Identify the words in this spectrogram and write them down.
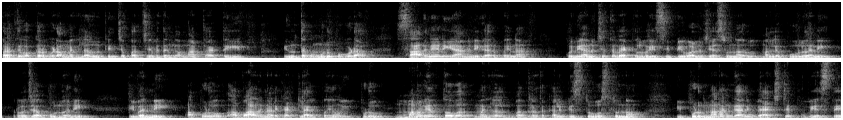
ప్రతి ఒక్కరు కూడా మహిళలను కించపరిచే విధంగా మాట్లాడితే ఇంతకు మునుపు కూడా సాధినేని యామిని గారి పైన కొన్ని అనుచిత వ్యాఖ్యలు వైసీపీ వాళ్ళు చేస్తున్నారు. మల్లె పూలు అని రోజా పూలు అని ఇవన్నీ. అప్పుడు వాళ్ళని అరికట్టలేకపోయాం. ఇప్పుడు మనం ఎంతో వరకు మహిళలకు భద్రత కల్పిస్తూ వస్తున్నాం. ఇప్పుడు మనం కానీ బ్యాక్ స్టెప్ వేస్తే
